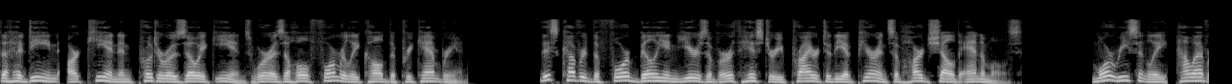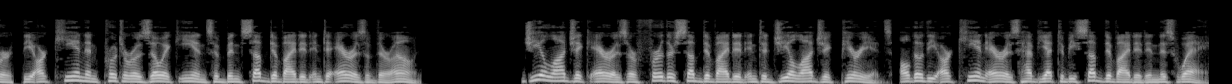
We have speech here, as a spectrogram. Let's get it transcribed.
The Hadean, Archean and Proterozoic eons were as a whole formerly called the Precambrian. This covered the 4 billion years of Earth history prior to the appearance of hard-shelled animals. More recently, however, the Archean and Proterozoic eons have been subdivided into eras of their own. Geologic eras are further subdivided into geologic periods, although the Archean eras have yet to be subdivided in this way.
